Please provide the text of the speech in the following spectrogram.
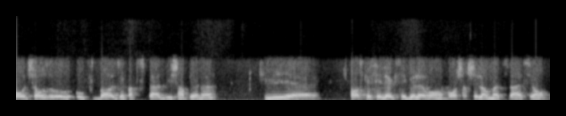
autre chose au, au, football que participer à des championnats. Puis euh, je pense que c'est là que ces gars-là vont, vont chercher leur motivation.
